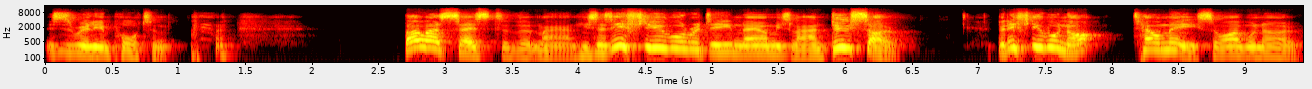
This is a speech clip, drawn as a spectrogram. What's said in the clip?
This is really important. Boaz says to the man, he says, If you will redeem Naomi's land, do so. But if you will not, tell me, so I will know.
